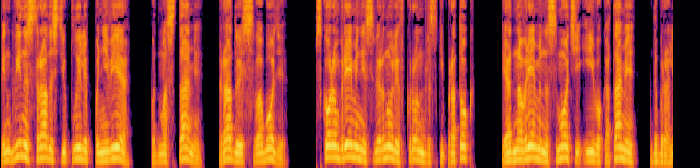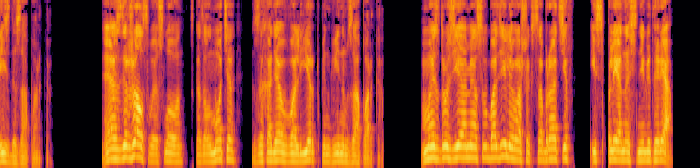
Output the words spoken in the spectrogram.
Пингвины с радостью плыли по Неве, под мостами, радуясь свободе. В скором времени свернули в Кронверский проток и одновременно с Моти и его котами добрались до зоопарка. «Я сдержал свое слово», — сказал Мотя, заходя в вольер к пингвинам зоопарка. Мы с друзьями освободили ваших собратьев из плена снеготыря».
